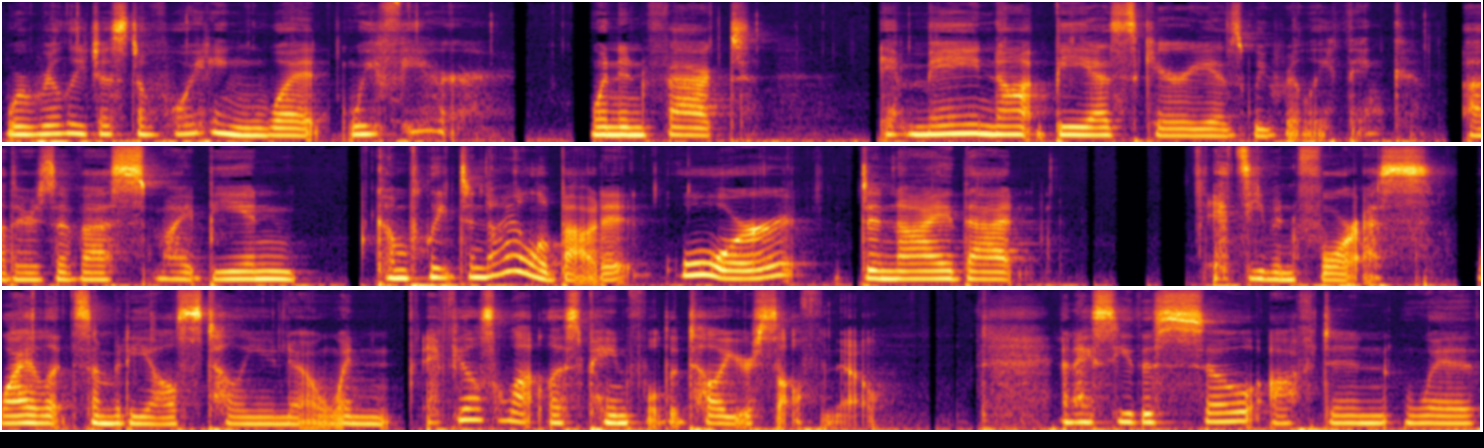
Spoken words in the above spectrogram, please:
we're really just avoiding what we fear. When in fact, it may not be as scary as we really think. Others of us might be in complete denial about it or deny that it's even for us. Why let somebody else tell you no when it feels a lot less painful to tell yourself no? And I see this so often with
